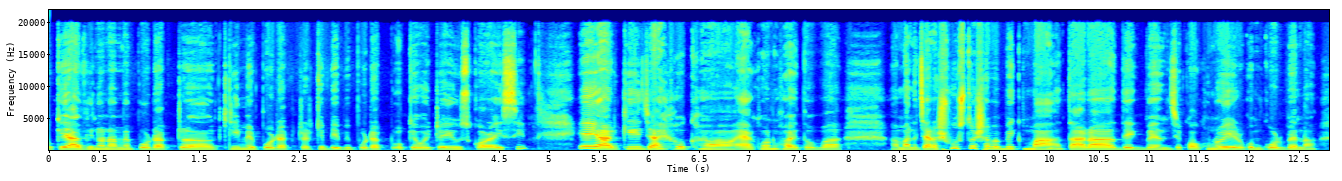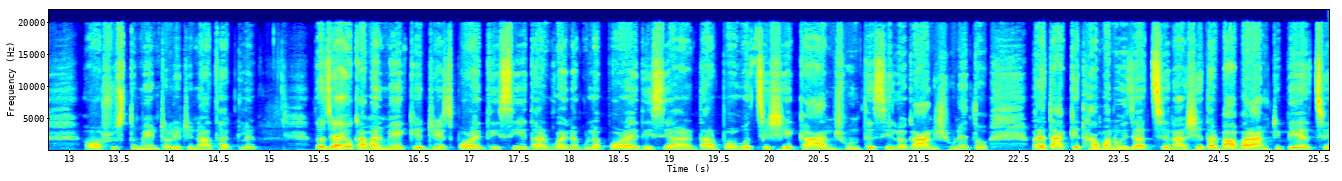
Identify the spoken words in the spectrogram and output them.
ওকে অ্যাভিনো নামে প্রোডাক্ট ক্রিমের প্রোডাক্ট আর কি বেবি প্রোডাক্ট ওকে ওইটা ইউজ করাইছি। এই আর কি, যাই হোক এখন হয়তো বা মানে যারা সুস্থ স্বাভাবিক মা, তারা দেখবেন যে কখনোই এরকম করবে না। অসুস্থ মেন্টালিটি না থাকলে। তো যাই হোক আমার মেয়েকে ড্রেস পরাই দিছি, তার গয়নাগুলো পরাই দিছি, আর তারপর হচ্ছে সে গান শুনতেছিল, গান শুনে তো মানে তাকে থামানোই যাচ্ছে না, সে তার বাবার আংটি পেয়েছে,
